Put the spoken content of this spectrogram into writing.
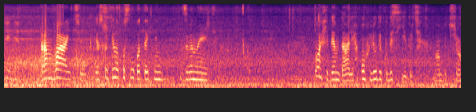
Ні, ні. Трамвайчик. Я ж хотіла послухати, як він дзвенить. Ой, йдемо далі. Ох, люди кудись їдуть. Мабуть, що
